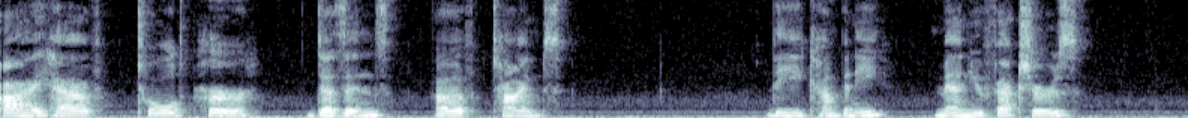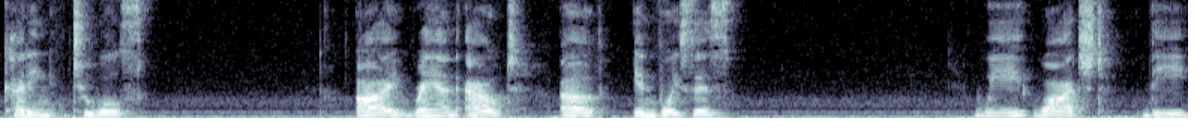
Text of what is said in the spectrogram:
I have told her dozens of times. The company manufactures cutting tools. I ran out of invoices. We watched the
